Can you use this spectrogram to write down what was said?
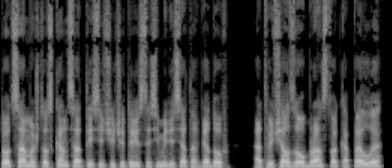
тот самый, что с конца 1470-х годов отвечал за убранство капеллы,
